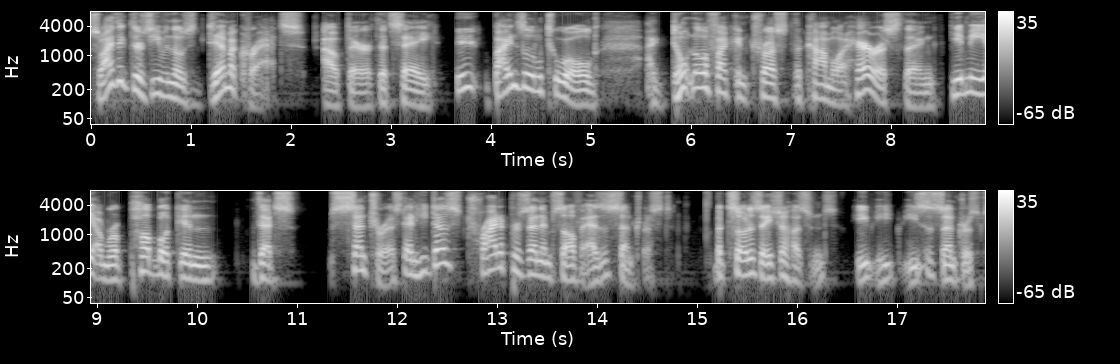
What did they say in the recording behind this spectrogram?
So I think there's even those Democrats out there that say, Biden's a little too old. I don't know if I can trust the Kamala Harris thing. Give me a Republican that's centrist, and he does try to present himself as a centrist. But so does Asa Hutchins. He, he he's a centrist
